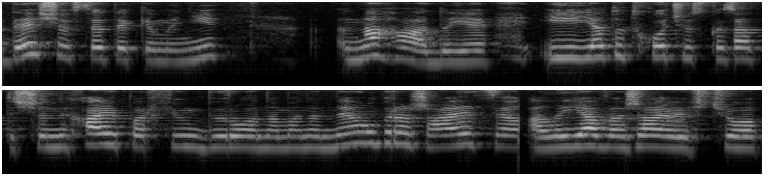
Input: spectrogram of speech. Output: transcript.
дещо все-таки мені нагадує. І я тут хочу сказати, що нехай парфюм бюро на мене не ображається, але я вважаю, що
